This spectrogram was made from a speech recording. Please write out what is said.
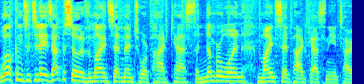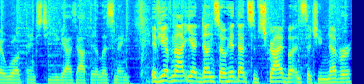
Welcome to today's episode of the Mindset Mentor Podcast, the number one mindset podcast in the entire world. Thanks to you guys out there listening. If you have not yet done so, hit that subscribe button so that you never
